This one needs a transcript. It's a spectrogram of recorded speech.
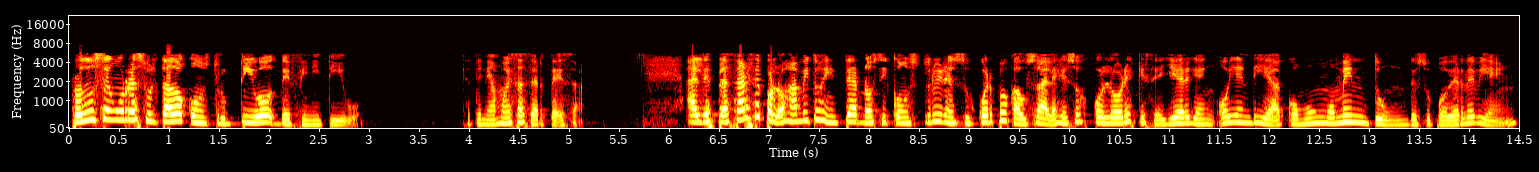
producen un resultado constructivo definitivo. Ya teníamos esa certeza. Al desplazarse por los ámbitos internos y construir en sus cuerpos causales esos colores que se yerguen hoy en día como un momentum de su poder de bien,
